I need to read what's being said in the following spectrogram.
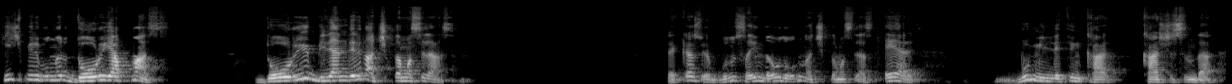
hiçbiri bunları doğru yapmaz. Doğruyu bilenlerin açıklaması lazım. Tekrar söylüyorum, bunu Sayın Davutoğlu'nun açıklaması lazım. Eğer bu milletin kar- karşısında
